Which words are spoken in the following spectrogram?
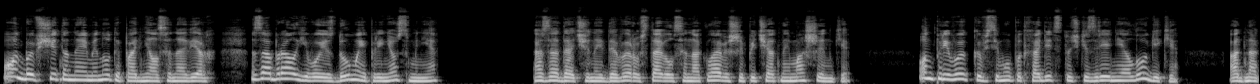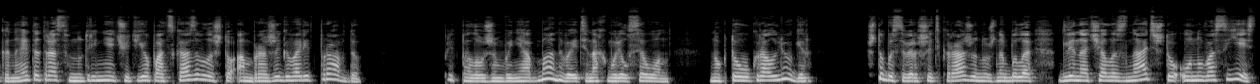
Он бы в считанные минуты поднялся наверх, забрал его из дома и принес мне. Озадаченный Девер уставился на клавиши печатной машинки. Он привык ко всему подходить с точки зрения логики, однако на этот раз внутреннее чутье подсказывало, что Амбражи говорит правду — «Предположим, вы не обманываете», — нахмурился он. «Но кто украл люгер? Чтобы совершить кражу, нужно было для начала знать, что он у вас есть.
